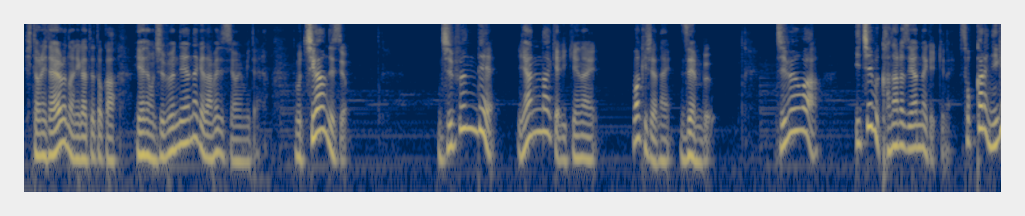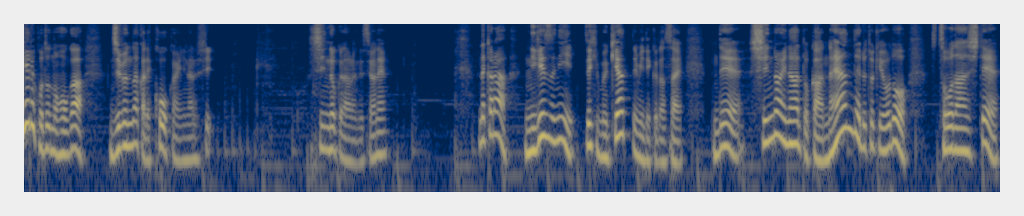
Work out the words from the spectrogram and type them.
人に頼るの苦手とか、いやでも自分でやんなきゃダメですよ、みたいな。でも違うんですよ。自分でやんなきゃいけないわけじゃない。全部。自分は一部必ずやんなきゃいけない。そっから逃げることの方が自分の中で後悔になるし、しんどくなるんですよね。だから、逃げずに、ぜひ向き合ってみてください。で、しんどいなとか、悩んでる時ほど、相談して、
